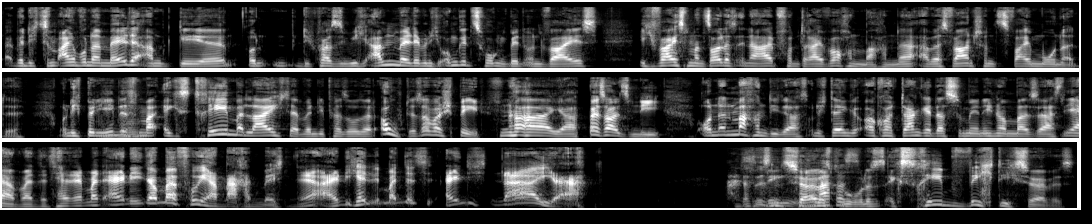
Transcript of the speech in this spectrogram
wenn ich zum Einwohnermeldeamt gehe und die quasi mich anmelde, wenn ich umgezogen bin und weiß, ich weiß, man soll das innerhalb von drei Wochen machen, ne? aber es waren schon zwei Monate. Und ich bin jedes Mal extrem erleichtert, wenn die Person sagt, oh, das ist aber spät. Na ja, besser als nie. Und dann machen die das. Und ich denke, oh Gott, danke, dass du mir nicht nochmal sagst, ja, Aber das hätte man eigentlich noch mal früher machen müssen. Ne? Eigentlich hätte man das eigentlich, naja. das ist Deswegen, ein ich mach Serviceberuf. das- Das ist extrem wichtig, Service.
